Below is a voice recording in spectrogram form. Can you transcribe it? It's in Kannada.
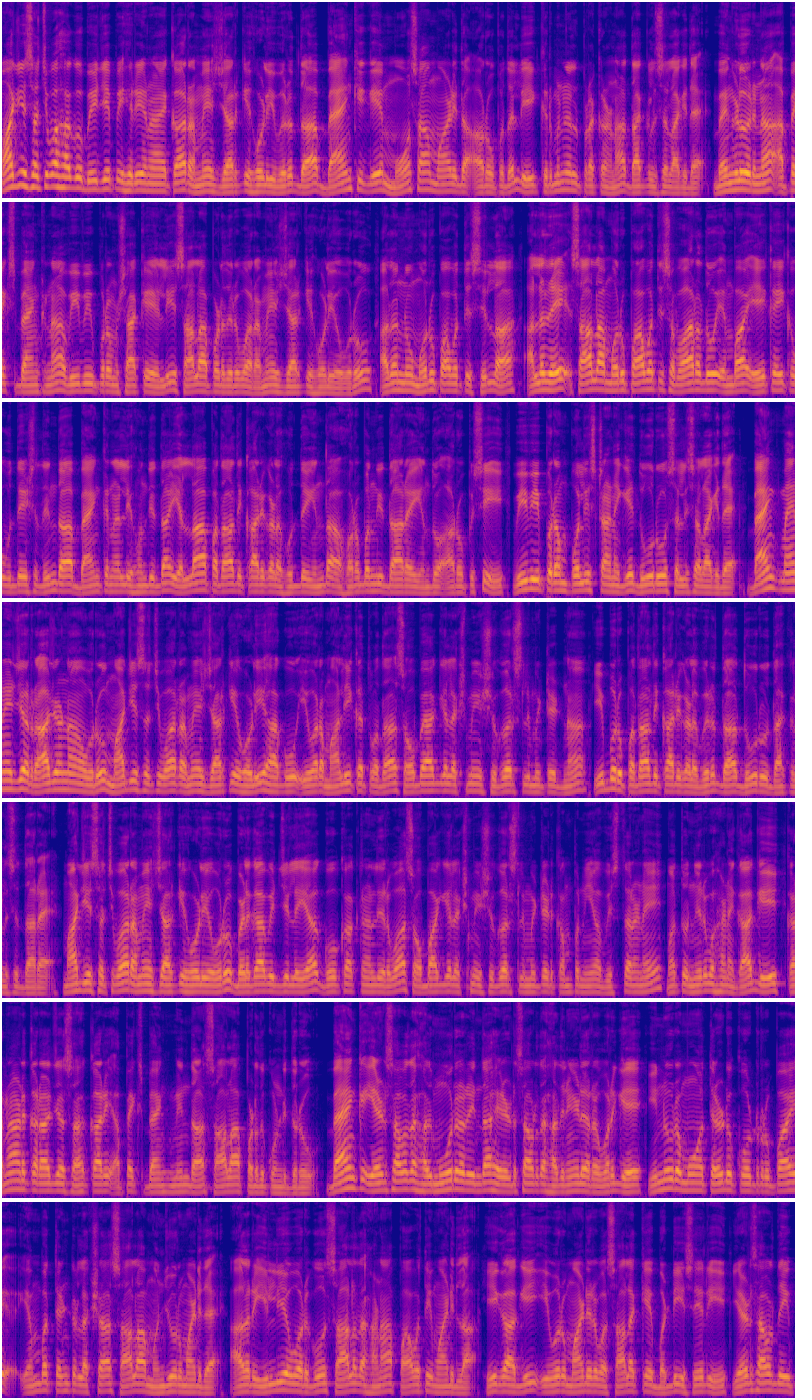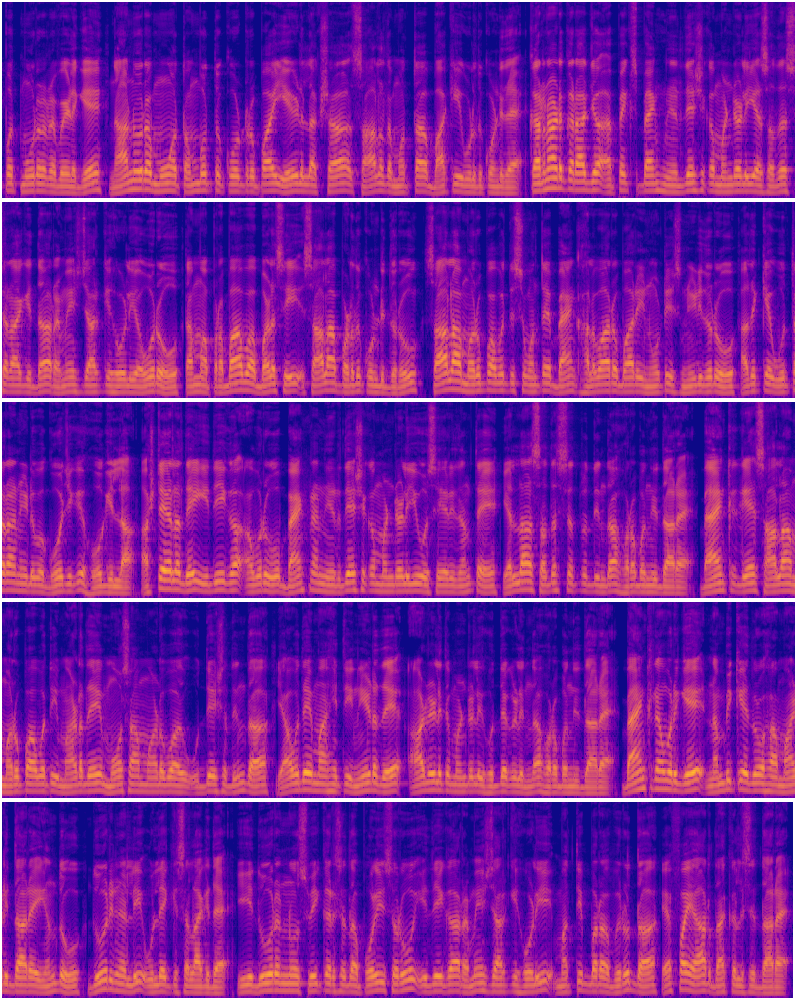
ಮಾಜಿ ಸಚಿವ ಹಾಗೂ ಬಿಜೆಪಿ ಹಿರಿಯ ನಾಯಕ ರಮೇಶ್ ಜಾರಕಿಹೊಳಿ ವಿರುದ್ಧ ಬ್ಯಾಂಕಿಗೆ ಮೋಸ ಮಾಡಿದ ಆರೋಪದಲ್ಲಿ ಕ್ರಿಮಿನಲ್ ಪ್ರಕರಣ ದಾಖಲಿಸಲಾಗಿದೆ. ಬೆಂಗಳೂರಿನ ಅಪೆಕ್ಸ್ ಬ್ಯಾಂಕ್ನ ವಿವಿಪುರಂ ಶಾಖೆಯಲ್ಲಿ ಸಾಲ ಪಡೆದಿರುವ ರಮೇಶ್ ಜಾರಕಿಹೊಳಿ ಅವರು ಅದನ್ನು ಮರುಪಾವತಿಸಿಲ್ಲ, ಅಲ್ಲದೆ ಸಾಲ ಮರುಪಾವತಿಸಬಾರದು ಎಂಬ ಏಕೈಕ ಉದ್ದೇಶದಿಂದ ಬ್ಯಾಂಕಿನಲ್ಲಿ ಹೊಂದಿದ್ದ ಎಲ್ಲಾ ಪದಾಧಿಕಾರಿಗಳ ಹುದ್ದೆಯಿಂದ ಹೊರಬಂದಿದ್ದಾರೆ ಎಂದು ಆರೋಪಿಸಿ ವಿವಿಪುರಂ ಪೊಲೀಸ್ ಠಾಣೆಗೆ ದೂರು ಸಲ್ಲಿಸಲಾಗಿದೆ. ಬ್ಯಾಂಕ್ ಮ್ಯಾನೇಜರ್ ರಾಜಣ್ಣ ಅವರು ಮಾಜಿ ಸಚಿವ ರಮೇಶ್ ಜಾರಕಿಹೊಳಿ ಹಾಗೂ ಇವರ ಮಾಲೀಕತ್ವದ ಸೌಭಾಗ್ಯಲಕ್ಷ್ಮಿ ಶುಗರ್ಸ್ ಲಿಮಿಟೆಡ್ನ ಇಬ್ಬರು ಪದಾಧಿಕಾರಿಗಳ ವಿರುದ್ಧ ದೂರು ದಾಖಲಿಸಿದ್ದಾರೆ. ಮಾಜಿ ಸಚಿವ ರಮೇಶ್ ಜಾರಕಿಹೊಳಿ ಅವರು ಬೆಳಗಾವಿ ಜಿಲ್ಲೆಯ ಗೋಕಾಕ್ನಲ್ಲಿರುವ ಸೌಭಾಗ್ಯಲಕ್ಷ್ಮಿ ಶುಗರ್ಸ್ ಲಿಮಿಟೆಡ್ ಕಂಪನಿಯ ವಿಸ್ತರಣೆ ಮತ್ತು ನಿರ್ವಹಣೆಗಾಗಿ ಕರ್ನಾಟಕ ರಾಜ್ಯ ಸಹಕಾರಿ ಅಪೆಕ್ಸ್ ಬ್ಯಾಂಕ್ನಿಂದ ಸಾಲ ಪಡೆದುಕೊಂಡಿದ್ದರು. ಬ್ಯಾಂಕ್ ಎರಡ್ ಸಾವಿರದ ಹದಿಮೂರರಿಂದ ಎರಡ್ ಸಾವಿರದ ಹದಿನೇಳರವರೆಗೆ ಇನ್ನೂರ ಮೂವತ್ತೆರಡು ಕೋಟಿ ರೂಪಾಯಿ ಎಂಬತ್ತೆಂಟು ಲಕ್ಷ ಸಾಲ ಮಂಜೂರು ಮಾಡಿದೆ. ಆದರೆ ಇಲ್ಲಿಯವರೆಗೂ ಸಾಲದ ಹಣ ಪಾವತಿ ಮಾಡಿಲ್ಲ. ಹೀಗಾಗಿ ಇವರು ಮಾಡಿರುವ ಸಾಲಕ್ಕೆ ಬಡ್ಡಿ ಸೇರಿ ಎರಡ್ ಸಾವಿರದ ಇಪ್ಪತ್ತ್ ಮೂರರ ವೇಳೆಗೆ ನಾನೂರ ಮೂವತ್ತೊಂಬತ್ತು ಕೋಟಿ ರೂಪಾಯಿ ಏಳು ಲಕ್ಷ ಸಾಲದ ಮೊತ್ತ ಬಾಕಿ ಉಳಿದುಕೊಂಡಿದೆ. ಕರ್ನಾಟಕ ರಾಜ್ಯ ಅಪೆಕ್ಸ್ ಬ್ಯಾಂಕ್ ನಿರ್ದೇಶಕ ಮಂಡಳಿಯ ಸದಸ್ಯರಾಗಿದ್ದ ರಮೇಶ್ ಜಾರಕಿಹೊಳಿ ಅವರು ತಮ್ಮ ಪ್ರಭಾವ ಬಳಸಿ ಸಾಲ ಪಡೆದುಕೊಂಡಿದ್ದರು. ಸಾಲ ಮರುಪಾವತಿಸುವಂತೆ ಬ್ಯಾಂಕ್ ಹಲವಾರು ಬಾರಿ ನೋಟಿಸ್ ನೀಡಿದರೂ ಅದಕ್ಕೆ ಉತ್ತರ ನೀಡುವ ಗೋಜಿಗೆ ಹೋಗಿಲ್ಲ. ಅಷ್ಟೇ ಅಲ್ಲದೆ ಇದೀಗ ಅವರು ಬ್ಯಾಂಕ್ನ ನಿರ್ದೇಶಕ ಮಂಡಳಿಯೂ ಸೇರಿದಂತೆ ಎಲ್ಲಾ ಸದಸ್ಯತ್ವದಿಂದ ಹೊರಬಂದಿದ್ದಾರೆ. ಬ್ಯಾಂಕ್ಗೆ ಸಾಲ ಮರುಪಾವತಿ ಮಾಡದೆ ಮೋಸ ಮಾಡುವ ಉದ್ದೇಶದಿಂದ ಯಾವುದೇ ಮಾಹಿತಿ ನೀಡದೆ ಆಡಳಿತ ಮಂಡಳಿ ಹುದ್ದೆಗಳಿಂದ ಹೊರಬಂದಿದ್ದಾರೆ. ಬ್ಯಾಂಕ್ನವರಿಗೆ ನಂಬಿಕೆ ದ್ರೋಹ ಮಾಡಿದ್ದಾರೆ ಎಂದು ದೂರಿನಲ್ಲಿ ಉಲ್ಲೇಖಿಸಲಾಗಿದೆ. ಈ ದೂರನ್ನು ಸ್ವೀಕರಿಸಿದ ಪೊಲೀಸರು ಇದೀಗ ರಮೇಶ್ ಜಾರಕಿಹೊಳಿ ಮತ್ತಿಬ್ಬರ ವಿರುದ್ಧ ಎಫ್ಐಆರ್ ದಾಖಲಿಸಿದ್ದಾರೆ.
